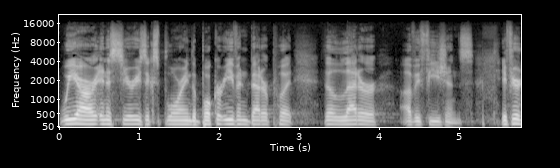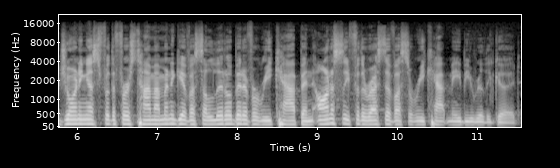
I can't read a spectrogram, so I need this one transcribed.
We are in a series exploring the book, or even better put, the letter of Ephesians. If you're joining us for the first time, I'm going to give us a little bit of a recap, and honestly, for the rest of us, a recap may be really good.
